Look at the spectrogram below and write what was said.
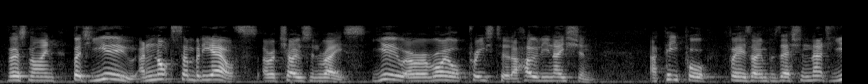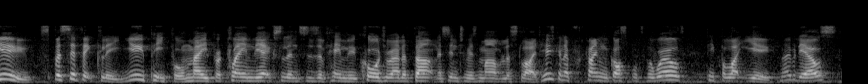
Verse 9, but you and not somebody else are a chosen race. You are a royal priesthood, a holy nation, a people for his own possession, that you, specifically, you people, may proclaim the excellences of him who called you out of darkness into his marvelous light. Who's going to proclaim the gospel to the world? People like you. Nobody else.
